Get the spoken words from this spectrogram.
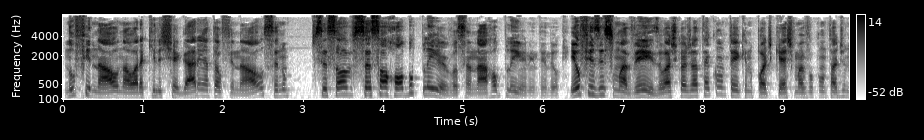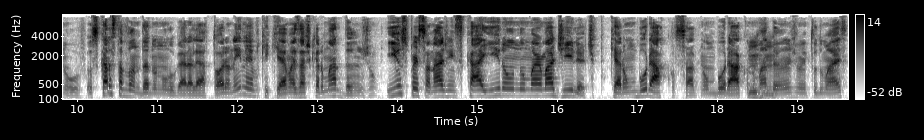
No final, na hora que eles chegarem até o final, você não você só, você só rouba o player, você narra o player, entendeu? Eu fiz isso uma vez, eu acho que eu já até contei aqui no podcast, mas vou contar de novo. Os caras estavam andando num lugar aleatório, eu nem lembro o que, que é, mas acho que era uma dungeon. E os personagens caíram numa armadilha, tipo, que era um buraco, sabe? Um buraco numa uhum. dungeon e tudo mais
